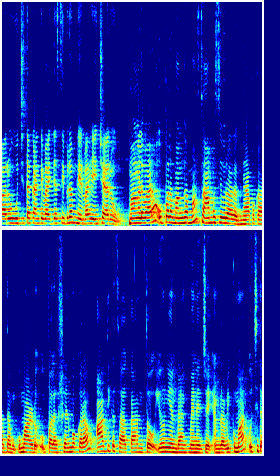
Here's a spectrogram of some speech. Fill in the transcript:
వారు ఉచిత కంటి వైద్య శిబిరం నిర్వహించారు. మంగళవారం ఉప్పల మంగమ్మ సాంబశివరావు జ్ఞాపకార్థం కుమారుడు ఉప్పల షణ్ముఖరావు ఆర్థిక సహకారంతో union bank manager M Ravikumar ఉచిత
